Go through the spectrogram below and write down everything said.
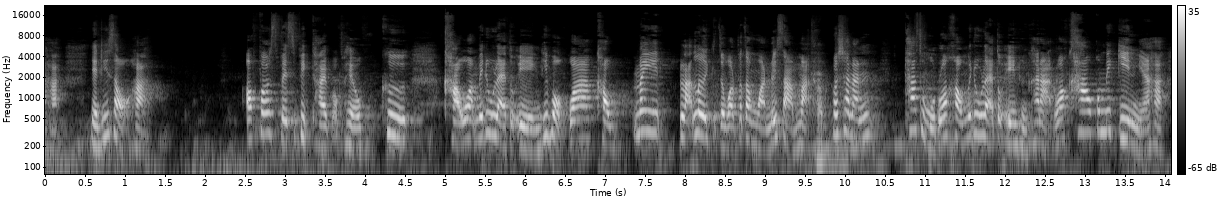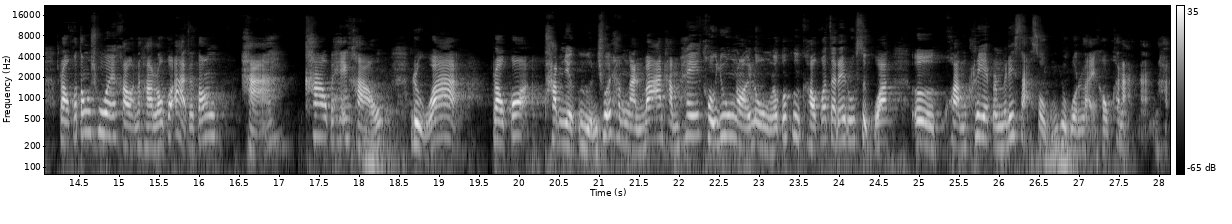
นะคะ อย่างที่สองค่ะ offer specific type of help คือเขาอะไม่ดูแลตัวเองที่บอกว่าเขาไม่ละเลยกิจวัตรประจำวันด้วยซ้ำอะครับเพราะฉะนั้นถ้าสมมติว่าเขาไม่ดูแลตัวเองถึงขนาดว่าข้าวก็ไม่กินเนี้ยค่ะ เราก็ต้องช่วยเขานะคะ เราก็อาจจะต้องหา ข้าวไปให้เขา หรือว่าเราก็ทำอย่างอื่นช่วยทำงานบ้านทำให้เขายุ่งน้อยลง แล้วก็คือเขาก็จะได้รู้สึกว่า เออ ความเครียดมันไม่ได้สะสมอยู่บนไหล่เขาขนาดนั้นค่ะ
